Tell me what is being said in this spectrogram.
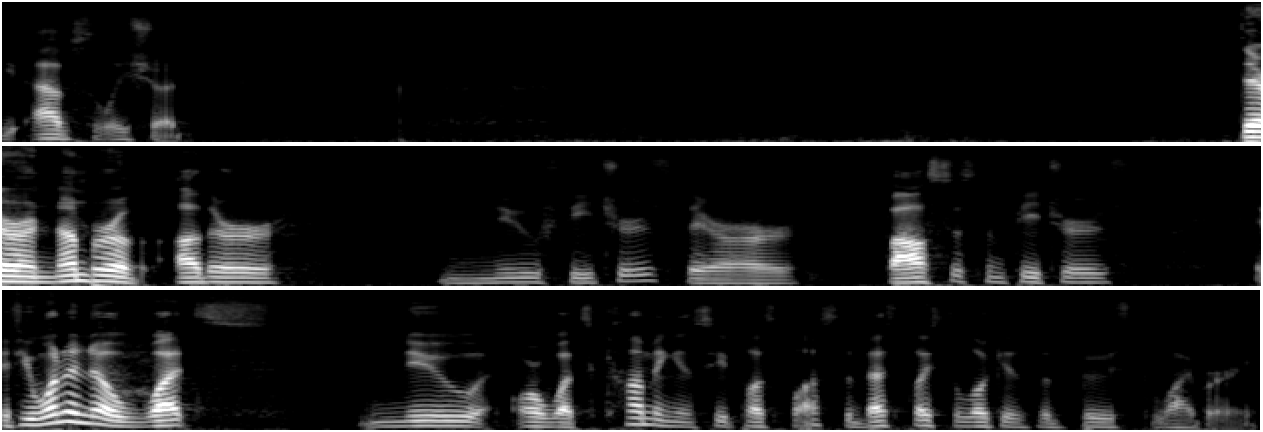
you absolutely should. There are a number of other new features. There are file system features. If you want to know what's new or what's coming in C++, the best place to look is the Boost library.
